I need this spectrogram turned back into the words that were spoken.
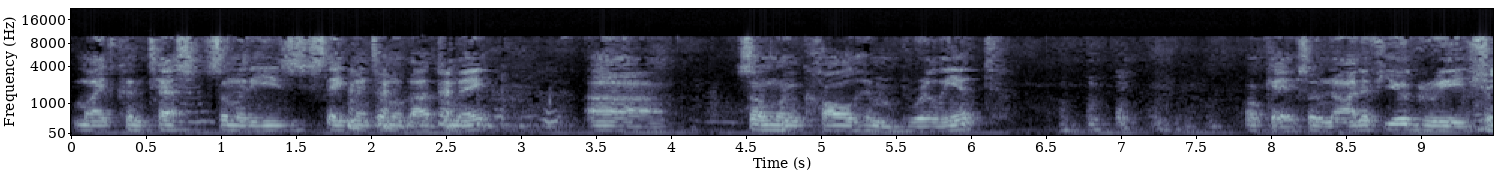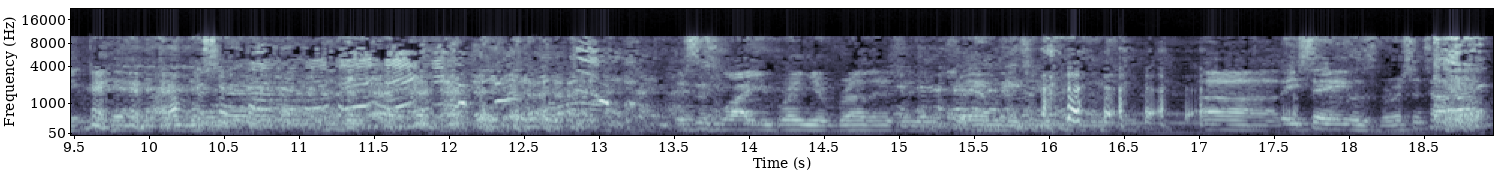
might contest some of these statements I'm about to make. Uh, someone called him brilliant. Okay, so not if you agree. Shake your head this is why you bring your brothers and your family to your uh, They say he was versatile.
